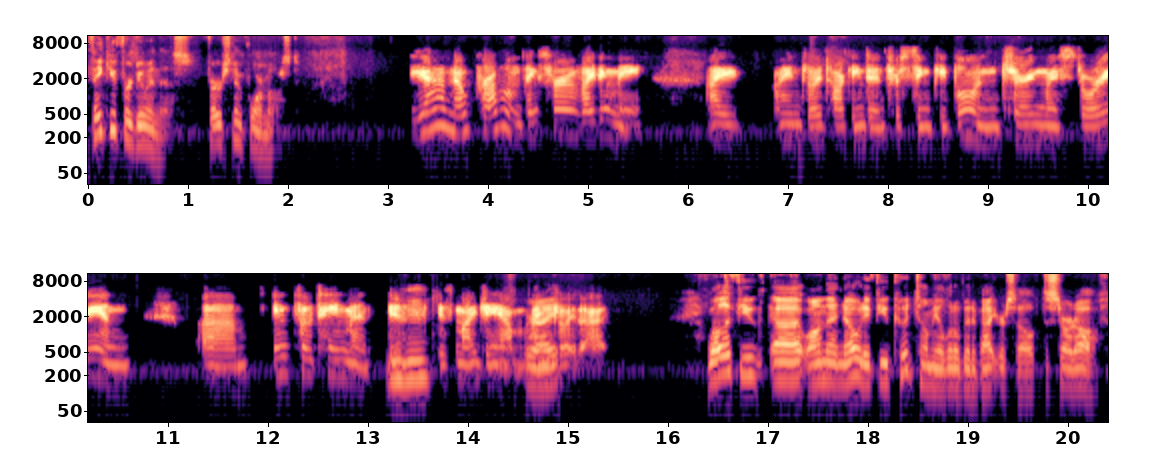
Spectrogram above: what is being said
Thank you for doing this, first and foremost. Yeah, no problem. Thanks for inviting me. I I enjoy talking to interesting people and sharing my story and um, infotainment is Mhm. is my jam. I enjoy that. Well, if you, uh, on that note, if you could tell me a little bit about yourself to start off.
